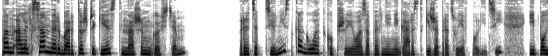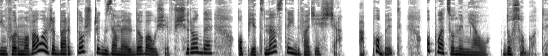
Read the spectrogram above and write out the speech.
pan Aleksander Bartoszczyk jest naszym gościem. Recepcjonistka gładko przyjęła zapewnienie garstki, że pracuje w policji i poinformowała, że Bartoszczyk zameldował się w środę o 15.20, a pobyt opłacony miał do soboty.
